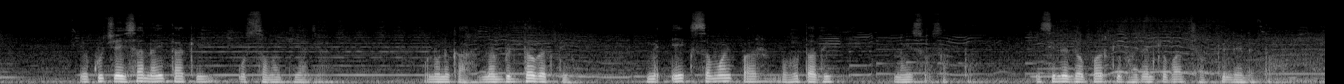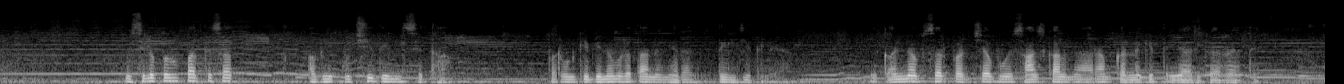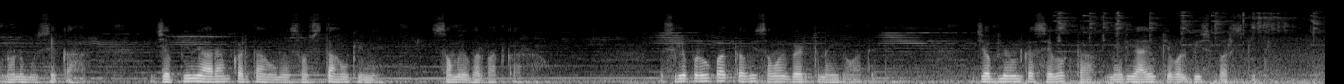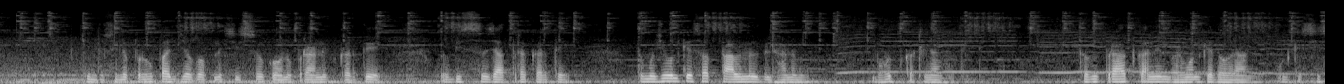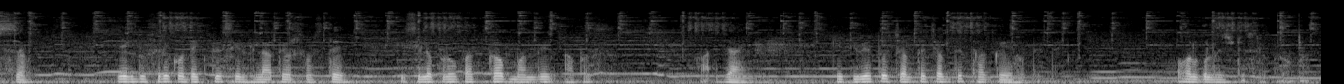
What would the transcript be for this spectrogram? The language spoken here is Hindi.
यह कुछ ऐसा नहीं था कि उस समय किया जाए। उन्होंने कहा, मैं वृद्ध व्यक्ति हूँ। मैं एक समय पर बहुत अधिक नहीं सो सकता। इसीलिए दोपहर के भोजन के बाद झपकी ले लेता हूँ। मैं शिल प्रभुपाद के साथ अभी कुछ ही दिन से था, पर उनकी विनम्रता ने मेरा दिल जीत लिया। एक अन्य अवसर पर जब वे साँझ काल में आराम करने की तैयारी कर रहे थे, उन्होंने मुझसे कहा, जब भी मैं आराम करता हूँ, मैं सोचता हूँ कि मैं समय बर्बाद कर रहा हूँ। इसलिए प्रभुपाद कभी समय व्यर्थ नहीं गंवाते थे। जब मैं उनका सेवक था, मेरी आयु केवल 20 वर्ष की थी। किंतु शिल प्रभुपाद जब अपने शिष्यों को अनुप्राणित करते, वे विश्व यात्रा करते तो मुझे उनके साथ तालमेल बिठाने में बहुत कठिनाई होती कभी प्रातकालीन भ्रमण के दौरान उनके शिष्य एक दूसरे को देखते, सिर हिलाते और सोचते कि शिल प्रभुपाद कब मंदिर वापस जाएँगे, क्योंकि वे तो चलते चलते थक गए होते थे। ऑल गोल टू शिल प्रभुपाद।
